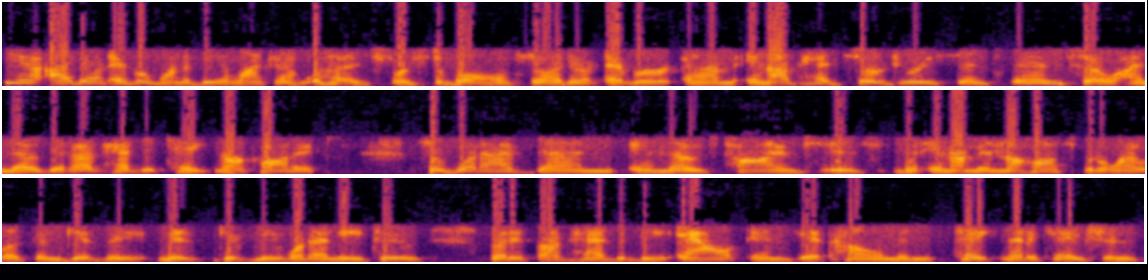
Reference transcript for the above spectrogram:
Yeah, I don't ever want to be like I was, first of all. So I don't ever, um, and I've had surgery since then, so I know that I've had to take narcotics. So what I've done in those times is, and I'm in the hospital, I let them give me give me what I need to. But if I've had to be out and get home and take medication,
